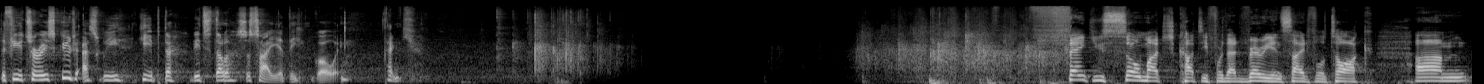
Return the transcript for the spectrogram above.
the future is good as we keep the digital society going. Thank you. Thank you so much, Kati, for that very insightful talk. Um,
